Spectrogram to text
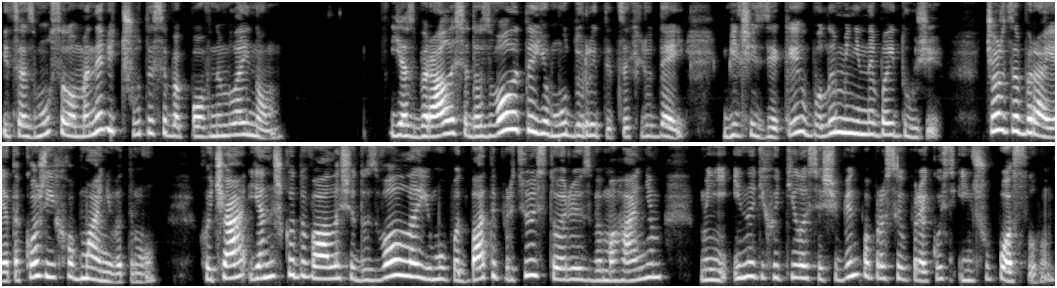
і це змусило мене відчути себе повним лайном. Я збиралася дозволити йому дурити цих людей, більшість з яких були мені небайдужі. Чорт забирай, я також їх обманюватиму. Хоча я не шкодувала, що дозволила йому подбати про цю історію з вимаганням, мені іноді хотілося, щоб він попросив про якусь іншу послугу.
